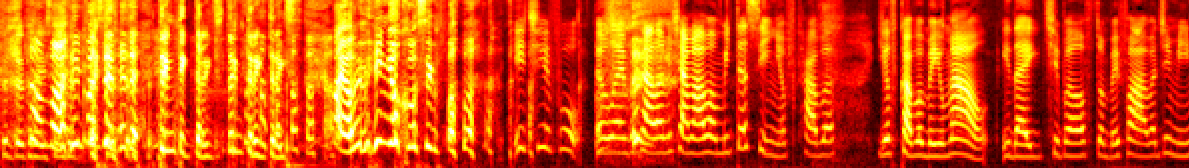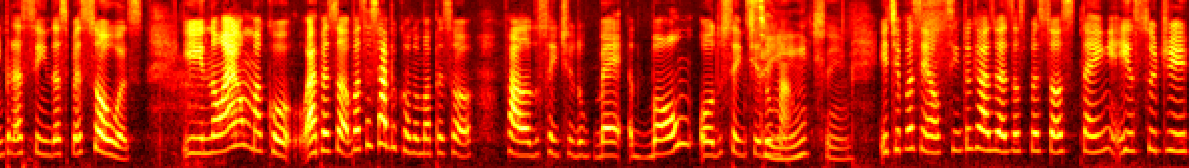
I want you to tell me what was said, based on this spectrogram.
33, A Mari 33. fazendo 33, 33. Aí eu nem eu consigo falar. e, tipo, eu lembro que ela me chamava muito assim, eu ficava... E eu ficava meio mal. E daí, tipo, ela também falava de mim pra assim das pessoas. E não é uma coisa. A pessoa. Você sabe quando uma pessoa fala do sentido be- bom ou do sentido mal? Sim. Sim. E, tipo assim, eu sinto que às vezes as pessoas têm isso de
